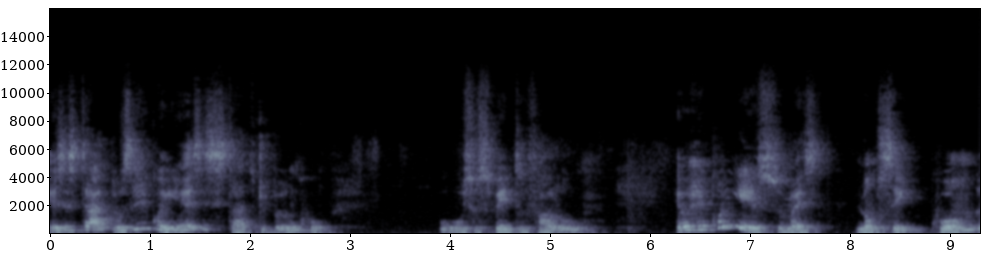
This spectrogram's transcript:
esse extrato, você reconhece esse extrato de banco? O suspeito falou: Eu reconheço, mas não sei quando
